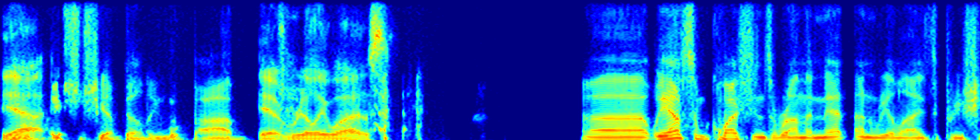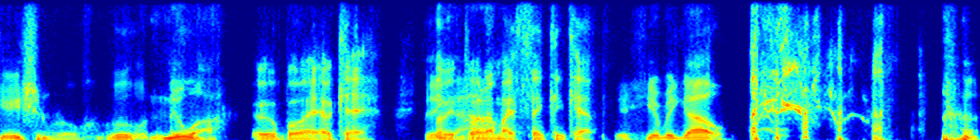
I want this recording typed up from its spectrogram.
Yeah. Relationship building with Bob. It really was. uh, we have some questions around the net unrealized appreciation rule. Ooh, NUA. Oh boy. Okay. Big Let me put on my thinking cap. Here we go.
